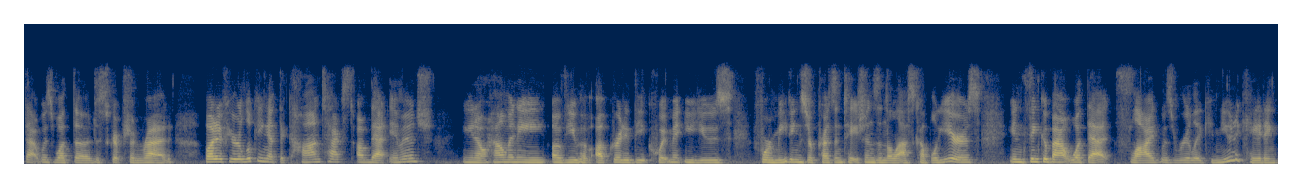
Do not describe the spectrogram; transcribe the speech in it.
that was what the description read. But if you're looking at the context of that image, you know, how many of you have upgraded the equipment you use for meetings or presentations in the last couple years and think about what that slide was really communicating.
